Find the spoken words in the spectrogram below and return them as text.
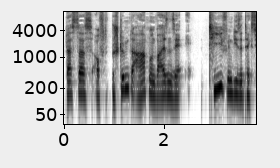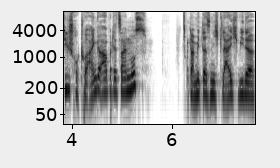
dass das auf bestimmte Arten und Weisen sehr tief in diese Textilstruktur eingearbeitet sein muss damit das nicht gleich wieder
